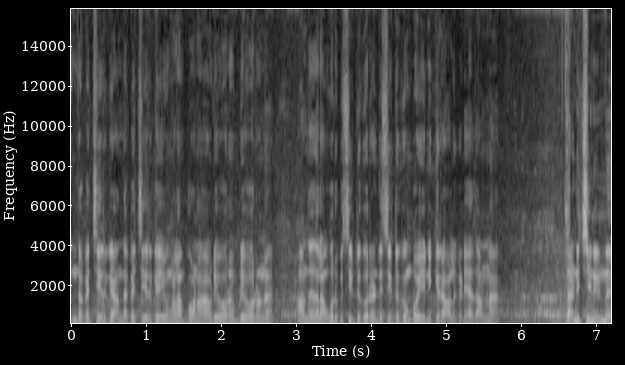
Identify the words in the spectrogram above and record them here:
இந்த கட்சி இருக்குது அந்த கட்சி இருக்குது இவங்கெல்லாம் போனால் அப்படி வரும் இப்படி வரும்னு. அந்த இதெல்லாம் ஒரு சீட்டுக்கும் ரெண்டு சீட்டுக்கும் போய் நிற்கிற ஆள் கிடையாது அண்ணன். தனிச்சு நின்று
